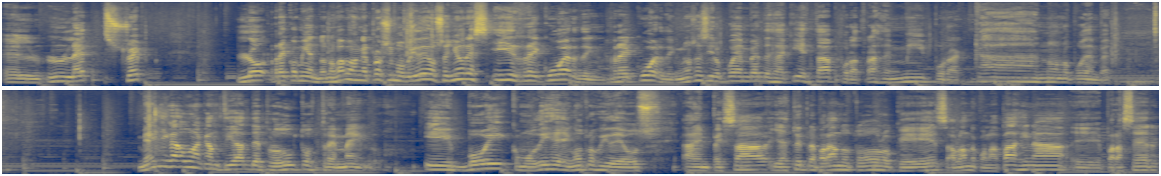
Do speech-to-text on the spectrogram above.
el LED strip, lo recomiendo. Nos vemos en el próximo video, señores. Y recuerden, recuerden, no sé si lo pueden ver desde aquí, está por atrás de mí, por acá, no lo pueden ver. Me han llegado una cantidad de productos tremendos. Y voy, como dije en otros videos, a empezar, ya estoy preparando todo lo que es hablando con la página eh, para hacer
